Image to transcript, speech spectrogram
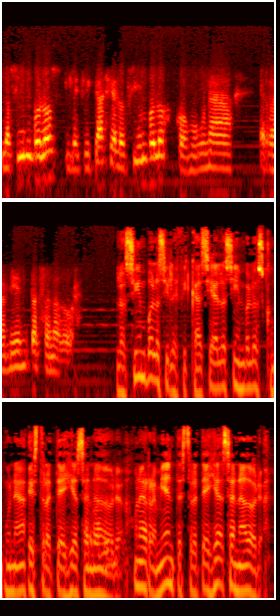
los símbolos y la eficacia de los símbolos como una herramienta sanadora los símbolos y la eficacia de los símbolos como una estrategia sanadora, una herramienta, estrategia sanadora.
